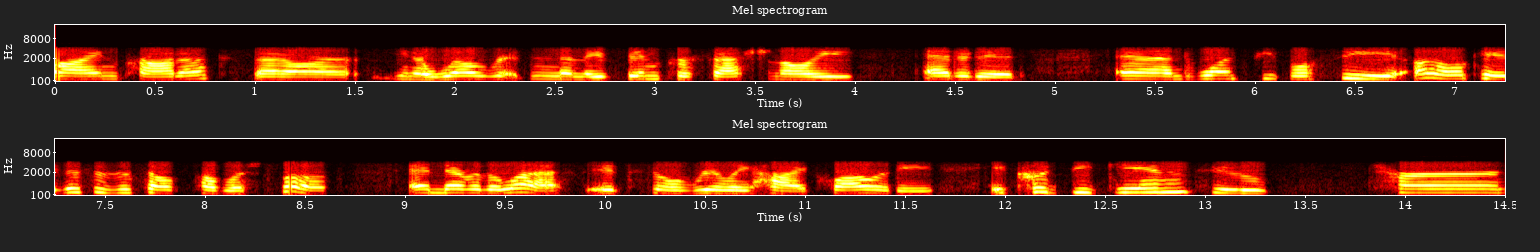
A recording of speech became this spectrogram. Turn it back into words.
fine products that are you know well written and they've been professionally edited. And once people see, oh, okay, this is a self-published book, and nevertheless, it's still really high quality, it could begin to turn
